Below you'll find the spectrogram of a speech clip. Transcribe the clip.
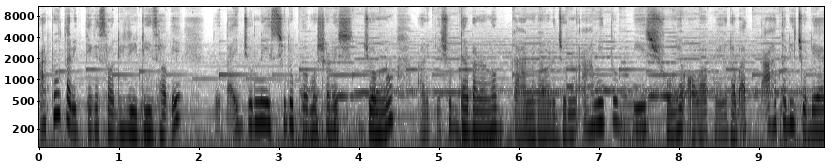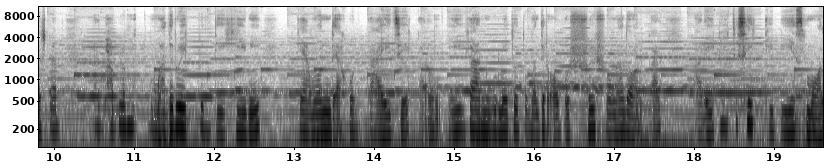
আঠেরো তারিখ থেকে সরি রিলিজ হবে। তো তাই জন্য এসেছিল প্রমোশনের জন্য আর কেশবদার বানানো গান গাওয়ার জন্য। আমি তো বেশ শুনে অবাক হয়ে গেলাম আর তাড়াতাড়ি চলে আসলাম আর ভাবলাম তোমাদেরও একটু দেখিয়ে নিই কেমন দেখো গাইছে কারণ এই গানগুলো তো তোমাদের অবশ্যই শোনা দরকার। আর এইটা হচ্ছে সেই কেপিএস মল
